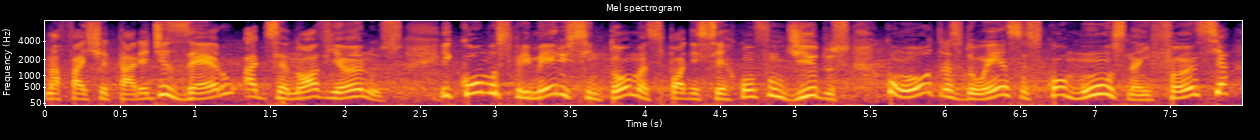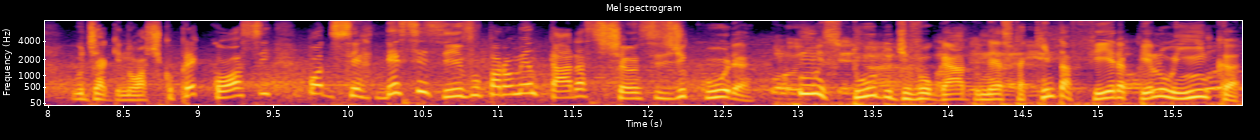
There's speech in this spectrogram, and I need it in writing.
na faixa etária de 0 a 19 anos. E como os primeiros sintomas podem ser confundidos com outras doenças comuns na infância, o diagnóstico precoce pode ser decisivo para aumentar as chances de cura. Um estudo divulgado nesta quinta-feira pelo INCA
